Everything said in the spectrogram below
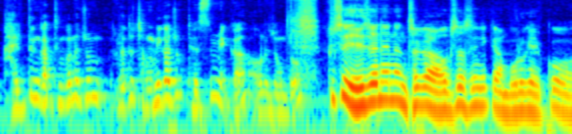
갈등 같은 거는 좀 그래도 정리가 좀 됐습니까? 어느 정도? 글쎄 예전에는 제가 없었으니까 모르겠고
